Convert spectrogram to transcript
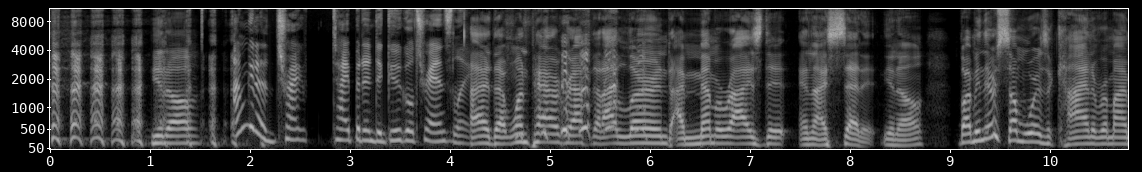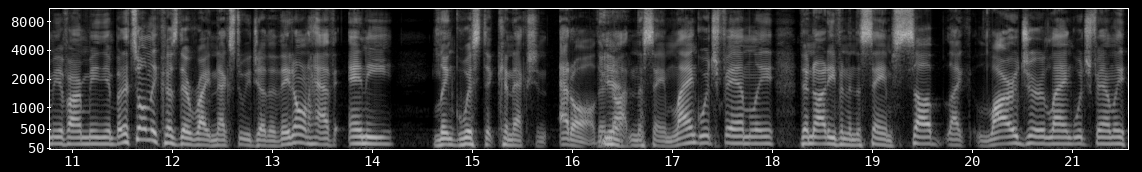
you know, I'm gonna try type it into Google Translate. I had that one paragraph that I learned. I memorized it and I said it. You know, but I mean, there's some words that kind of remind me of Armenian, but it's only because they're right next to each other. They don't have any linguistic connection at all. They're Yeah. not in the same language family. They're not even in the same sub, like larger language family.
